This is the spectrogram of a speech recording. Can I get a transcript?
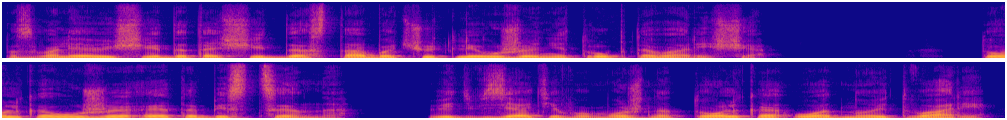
позволяющий дотащить до стаба чуть ли уже не труп товарища. Только уже это бесценно, ведь взять его можно только у одной твари –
